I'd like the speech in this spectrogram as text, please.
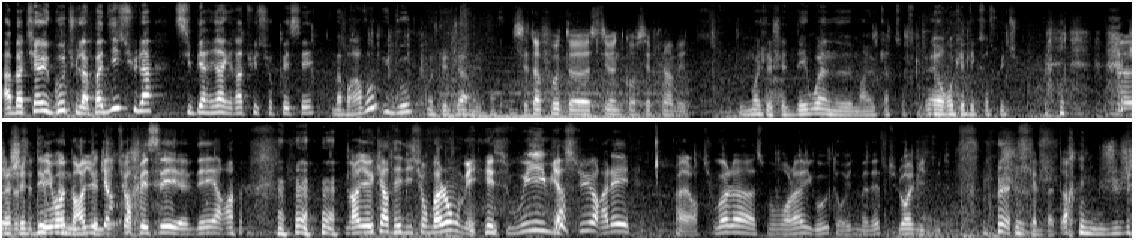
Ah bah tiens Hugo, tu l'as pas dit celui-là Siberia gratuit sur PC. Bah bravo Hugo. Moi je l'ai déjà, mais fous. C'est ta faute, euh, Steven, qu'on s'est pris un but. Moi je l'achète Day One euh, Mario Kart sur Switch. Euh, Rocket League sur Switch. Euh, J'achète Day Day One Mario. Kart sur PC MDR Mario Kart édition ballon mais oui bien sûr allez alors tu vois là à ce moment là Hugo t'aurais une manette tu l'aurais mis de but Quel bâtard, il me juge.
